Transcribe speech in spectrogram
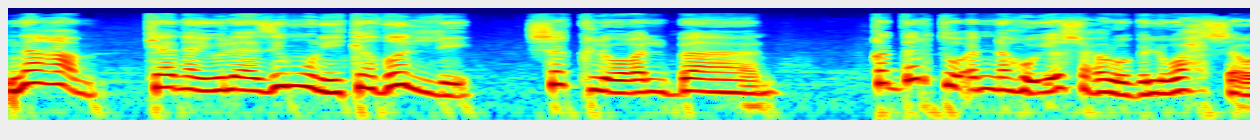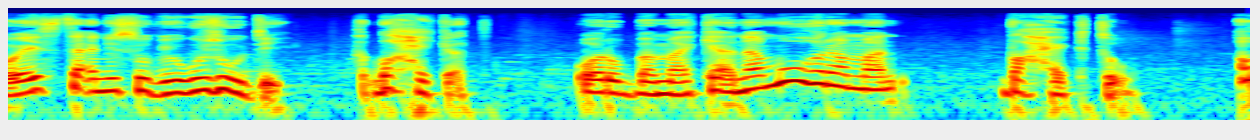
نعم كان يلازمني كظلي شكله غلبان. قدرت أنه يشعر بالوحشه ويستأنس بوجودي. ضحكت وربما كان مغرما. ضحكت أو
